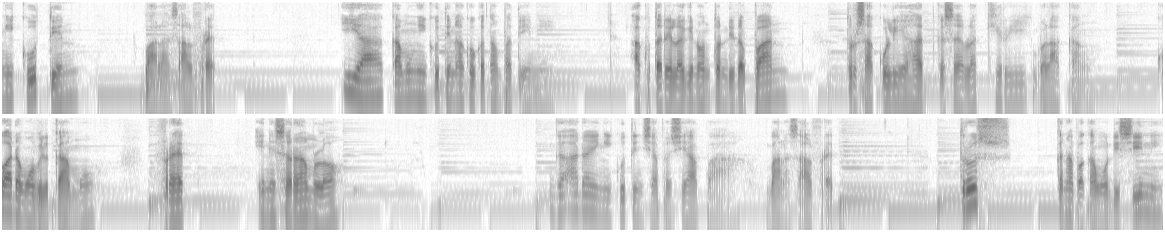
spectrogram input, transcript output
Ngikutin, balas Alfred. Iya, kamu ngikutin aku ke tempat ini. Aku tadi lagi nonton di depan, terus aku lihat ke sebelah kiri ke belakang. Kok ada mobil kamu? Fred, ini serem loh. Gak ada yang ngikutin siapa-siapa, balas Alfred. Terus, kenapa kamu di sini?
